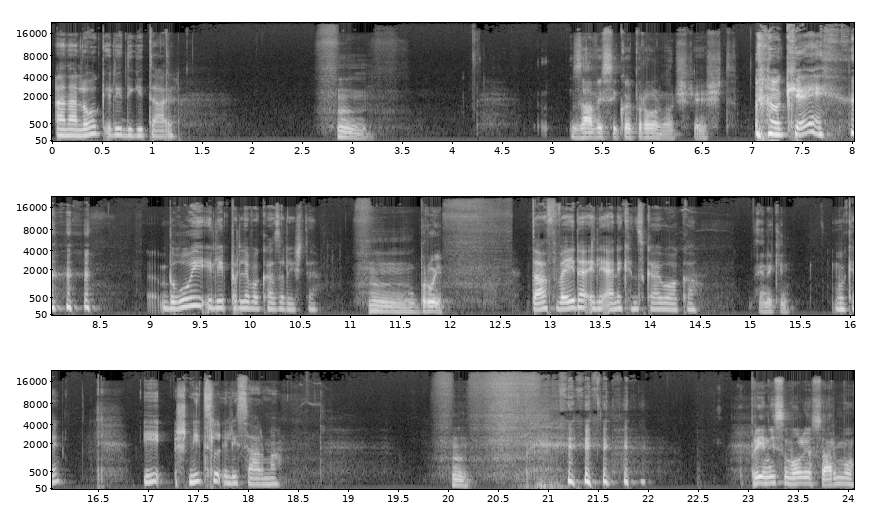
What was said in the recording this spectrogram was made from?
Analog ali digital? Hmm. Zavisi, ko je problem, hočeš rešiti. okay. Bruj ili prljavo kazalište? Hmm, bruj. Darth Vader ili Anakin Skywalker? Anakin. Ok. I schnitzel ili sarma? Prije nisam volio sarmu,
